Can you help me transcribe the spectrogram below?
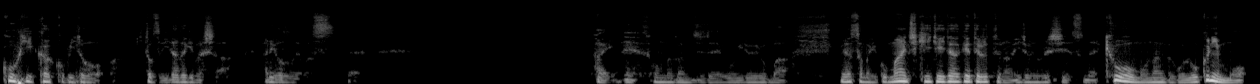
コーヒーかこびと一ついただきました。ありがとうございます。はいね、そんな感じで、いろいろ、まあ、皆様にこう毎日聞いていただけてるっていうのは非常に嬉しいですね。今日もなんかこう6人も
